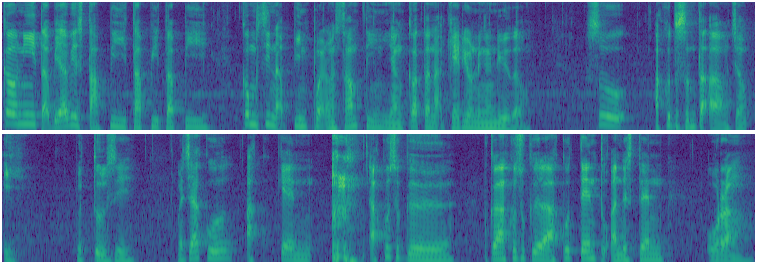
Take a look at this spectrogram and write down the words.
Kau ni tak habis-habis Tapi Tapi Tapi Kau mesti nak pinpoint on something Yang kau tak nak carry on dengan dia tau So Aku tersentak lah Macam eh Betul sih. Macam aku Aku can Aku suka Bukan aku suka lah Aku tend to understand Orang.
